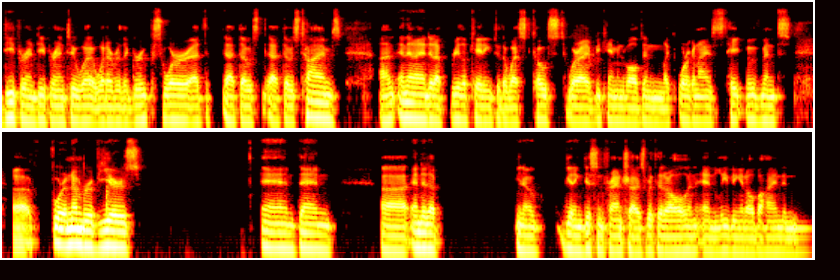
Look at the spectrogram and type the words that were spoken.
deeper and deeper into what, whatever the groups were at the, at those at those times. Um, and then I ended up relocating to the West Coast, where I became involved in like organized hate movements uh, for a number of years, and then uh, ended up, you know, getting disenfranchised with it all and, and leaving it all behind in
